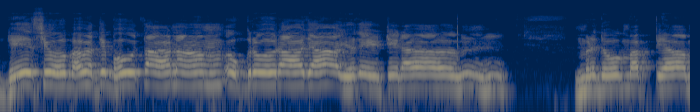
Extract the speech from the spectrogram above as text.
देशो भवति भूतानाम उग्रो राजा युधिष्ठिर। मृदुमप्यमन्यन्ते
